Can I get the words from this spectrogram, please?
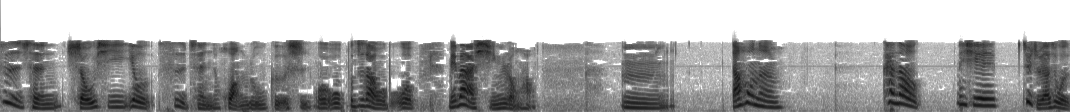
似曾熟悉又似曾恍如隔世，我我不知道，我我没办法形容哈，嗯，然后呢，看到那些。最主要是我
